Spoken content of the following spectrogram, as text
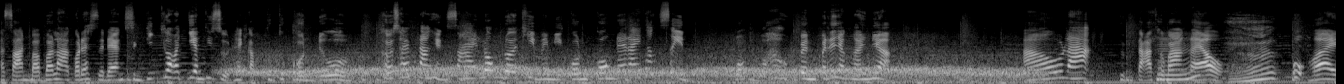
อาจารย์บาบาร่าก็ได้แสดงสิ่งที่ยอดเยี่ยมที่สุดให้กับทุกๆคนดู เธอใช้พลังแห่งทรายลงโดยที่ไม่มีกลโกงใดๆทั้งสิ้นว้าวว้าวเป็นไปได้ยังไงเนี่ย เอาละ ถึงตาเธอบ้างแล้วโอ้เฮ้ย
